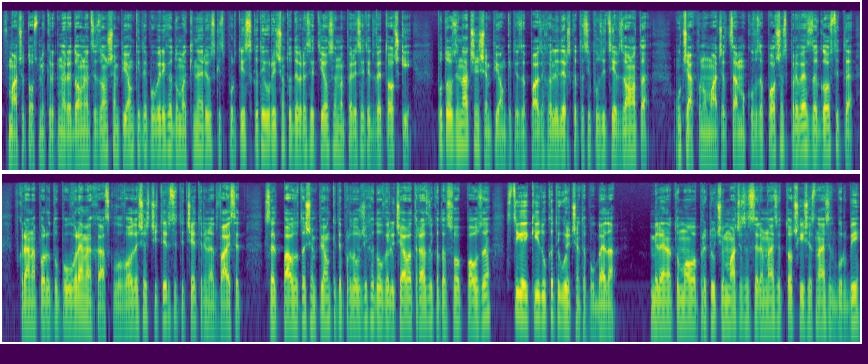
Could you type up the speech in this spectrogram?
В матч от 8 кръг на редовния сезон шампионките победиха домакина рилски спортист с категоричното 98 на 52 точки. По този начин шампионките запазяха лидерската си позиция в зоната. Очаквано матчът Самоков започна с превес за гостите. В края на първото полувреме Хасково водеше с 44 на 20. След паузата шампионките продължиха да увеличават разликата в своя полза, стигайки до категоричната победа. Милена Томова приключи матча с 17 точки и 16 борби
